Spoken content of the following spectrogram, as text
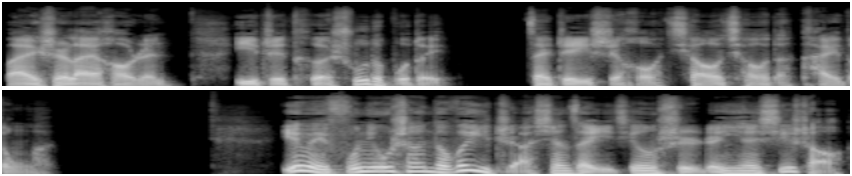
百十来号人，一支特殊的部队，在这时候悄悄的开动了。因为伏牛山的位置啊，现在已经是人烟稀少，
